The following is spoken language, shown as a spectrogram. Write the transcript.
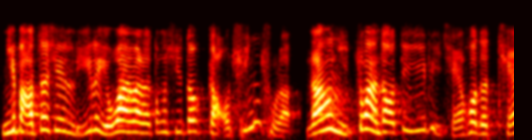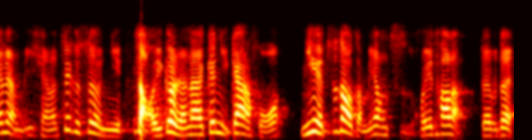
你把这些里里外外的东西都搞清楚了，然后你赚到第一笔钱或者前两笔钱了，这个时候你找一个人来跟你干活，你也知道怎么样指挥他了，对不对？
